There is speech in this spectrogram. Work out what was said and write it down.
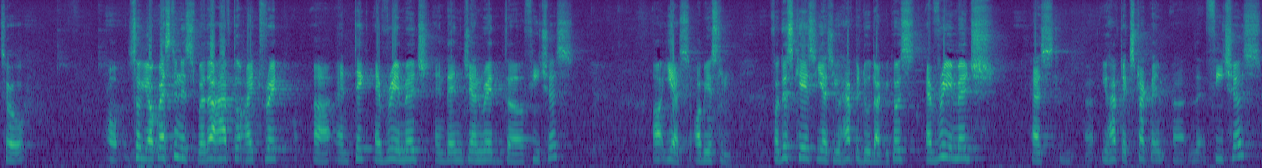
So, oh, so your question is whether I have to iterate uh, and take every image and then generate the features? Uh, yes, obviously. For this case, yes, you have to do that because every image has, uh, you have to extract the, uh, the features.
